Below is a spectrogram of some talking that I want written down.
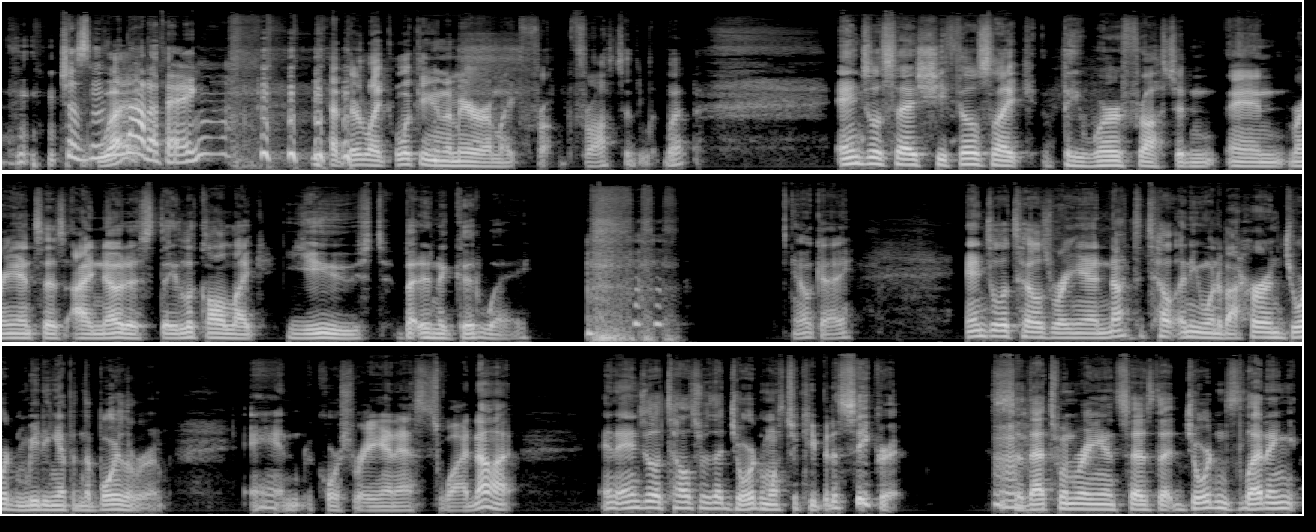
Just not a thing. yeah, they're like looking in the mirror. I'm like, Fro- frosted? What? Angela says she feels like they were frosted, and, and Rayanne says, I noticed they look all like used, but in a good way. Okay. Angela tells Rayanne not to tell anyone about her and Jordan meeting up in the boiler room. And of course, Rayanne asks why not. And Angela tells her that Jordan wants to keep it a secret. So Mm. that's when Rayanne says that Jordan's letting,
